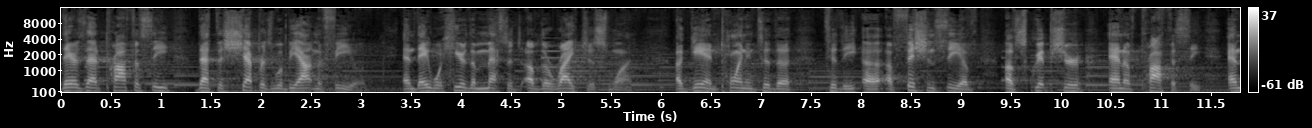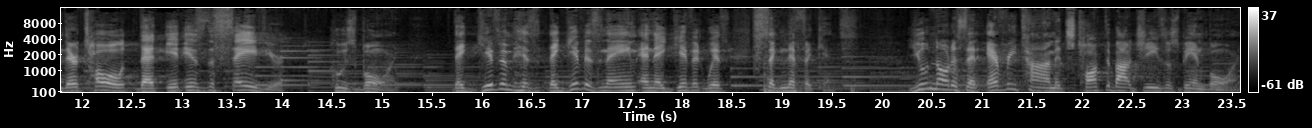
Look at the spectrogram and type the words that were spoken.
there's that prophecy that the shepherds will be out in the field and they will hear the message of the righteous one. Again, pointing to the, to the uh, efficiency of, of scripture and of prophecy. And they're told that it is the Savior who's born. They give him his, they give his name and they give it with significance. You'll notice that every time it's talked about Jesus being born,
